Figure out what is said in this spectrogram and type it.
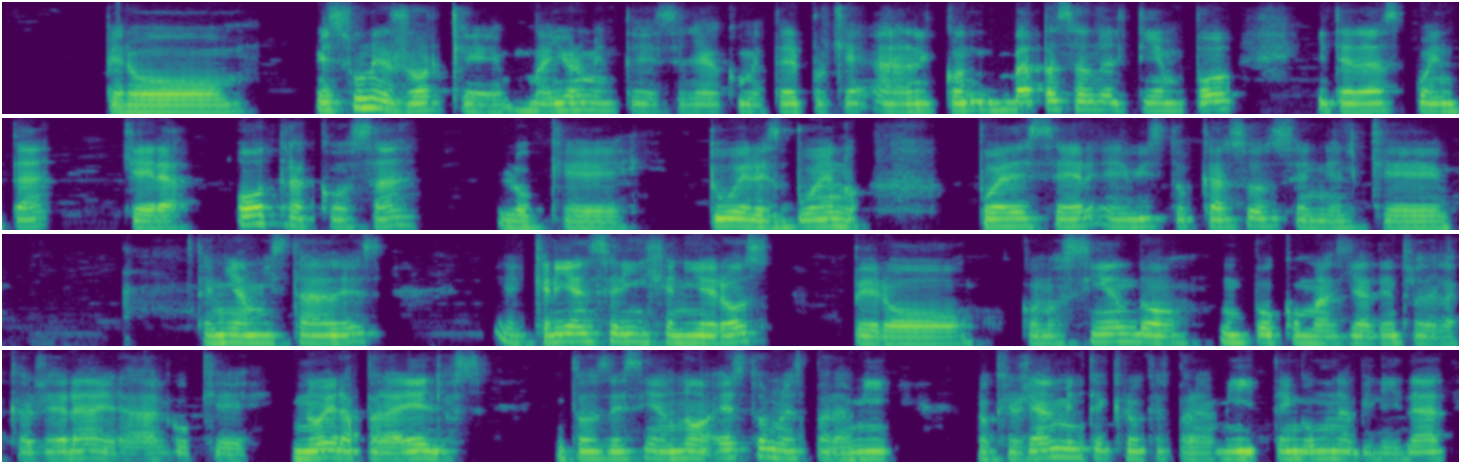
pero es un error que mayormente se llega a cometer porque va pasando el tiempo y te das cuenta que era otra cosa lo que tú eres bueno. Puede ser, he visto casos en el que tenía amistades, eh, querían ser ingenieros, pero conociendo un poco más ya dentro de la carrera era algo que no era para ellos. Entonces decían, no, esto no es para mí. Lo que realmente creo que es para mí, tengo una habilidad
